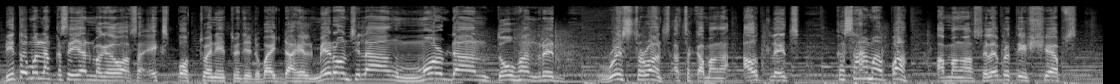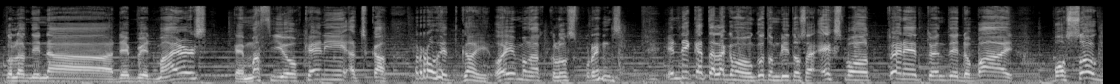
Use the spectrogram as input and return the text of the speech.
Dito mo lang kasi yan magawa sa Expo 2020 Dubai dahil meron silang more than 200 restaurants at saka mga outlets kasama pa ang mga celebrity chefs tulad ni na David Myers, kay Matthew Kenny at saka Rohit Guy o yung mga close friends. Hindi ka talaga magugutom dito sa Expo 2020 Dubai. Bosog,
